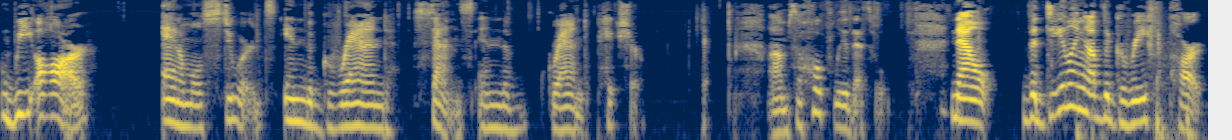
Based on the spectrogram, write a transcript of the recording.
we are animal stewards in the grand sense, in the grand picture. Um, so hopefully this will. Now, the dealing of the grief part,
